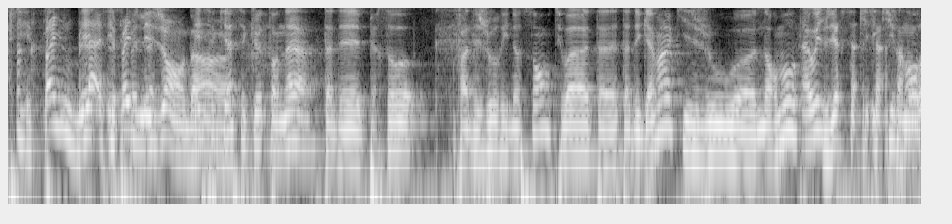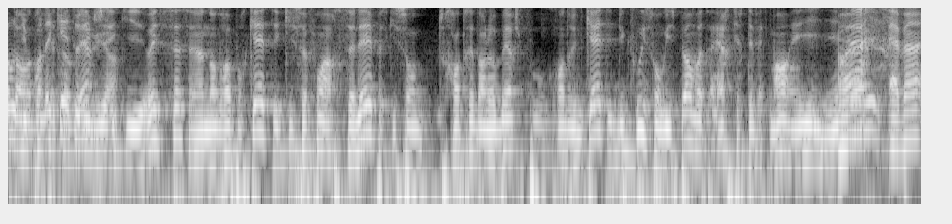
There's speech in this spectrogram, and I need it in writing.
C'est pas une blague, c'est pas une légende. Et hein. ce qu'il y a, c'est que t'en as, t'as des persos, enfin des joueurs innocents, tu vois, t'as as des gamins qui jouent euh, normaux. Ah Je oui. veux dire, c'est qui, c'est- qui c'est un endroit rentrent où tu dans, prends dans des cette quêtes au auberge début. et hein. qui, oui, c'est ça, c'est un endroit pour quête et qui se font harceler parce qu'ils sont rentrés dans l'auberge pour rendre une quête et du coup ils sont whisper en mode eh, retire tes vêtements et, et- Ouais, eh ben.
